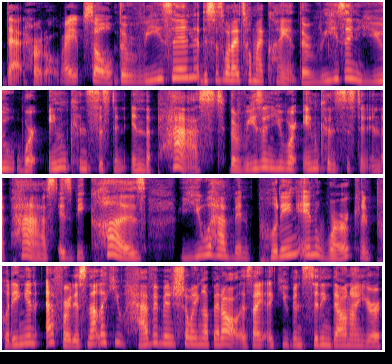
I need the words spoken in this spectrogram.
that hurdle, right? So the reason, this is what I told my client, the reason you were inconsistent in the past, the reason you were inconsistent in the past is because you have been putting in work and putting in effort. It's not like you haven't been showing up at all. It's like, like you've been sitting down on your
